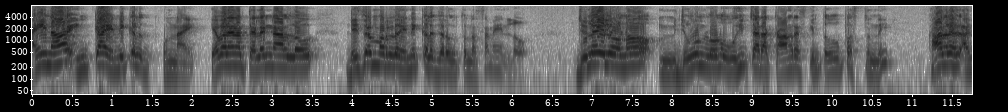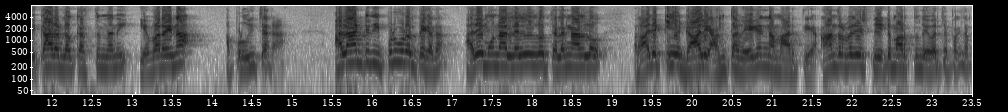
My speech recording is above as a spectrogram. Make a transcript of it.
అయినా ఇంకా ఎన్నికలు ఉన్నాయి. ఎవరైనా తెలంగాణలో డిసెంబర్లో ఎన్నికలు జరుగుతున్న సమయంలో జూలైలోనో జూన్లోనో ఊహించారా కాంగ్రెస్కి ఇంత ఊపొస్తుంది కాంగ్రెస్ అధికారంలోకి వస్తుందని ఎవరైనా అప్పుడు ఊహించారా? అలాంటిది ఇప్పుడు కూడా అంతే కదా. అదే మూడు నాలుగు నెలల్లో తెలంగాణలో రాజకీయ గాలి అంత వేగంగా మారితే ఆంధ్రప్రదేశ్లో ఎటు మారుతుందో ఎవరు చెప్పగలం?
